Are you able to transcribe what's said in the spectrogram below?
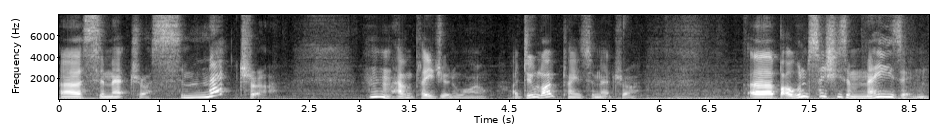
Uh, Symmetra. Symmetra? Hmm, haven't played you in a while. I do like playing Symmetra. Uh, but I wouldn't say she's amazing.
